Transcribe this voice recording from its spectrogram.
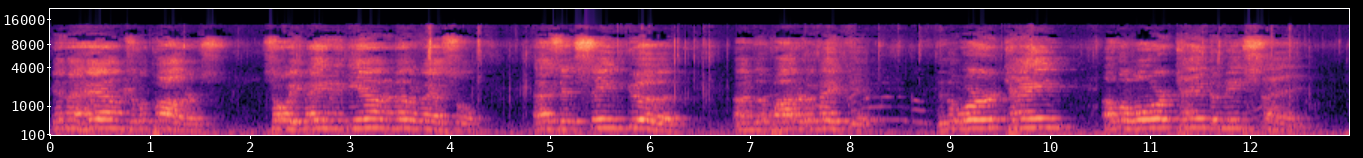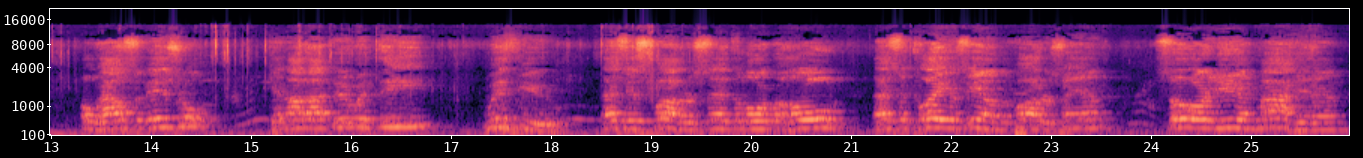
in the hands of the potters. So he made again another vessel, as it seemed good unto the potter to make it. Then the word came of the Lord came to me, saying, O house of Israel, cannot I do with thee, with you, as this potter said the Lord, Behold, as the clay is in the potter's hand, so are ye in my hand,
